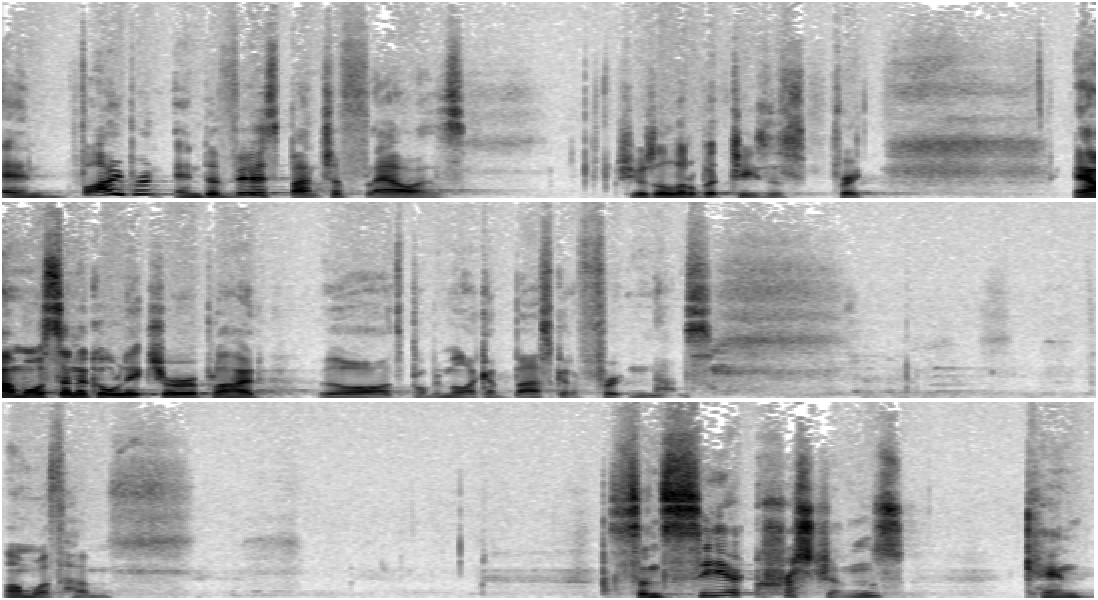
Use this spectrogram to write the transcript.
and vibrant and diverse bunch of flowers. She was a little bit Jesus freak. Our more cynical lecturer replied, Oh, it's probably more like a basket of fruit and nuts. I'm with him. Sincere Christians can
